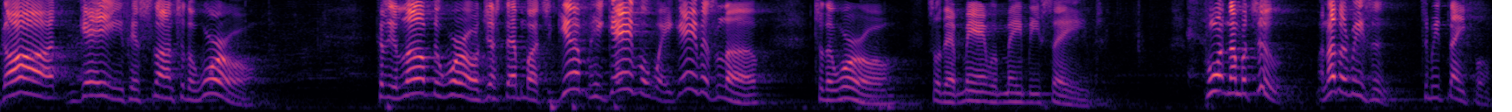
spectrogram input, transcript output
God gave his son to the world because he loved the world just that much. Give, he gave away, gave his love to the world so that man would may be saved. Point number two, another reason to be thankful.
